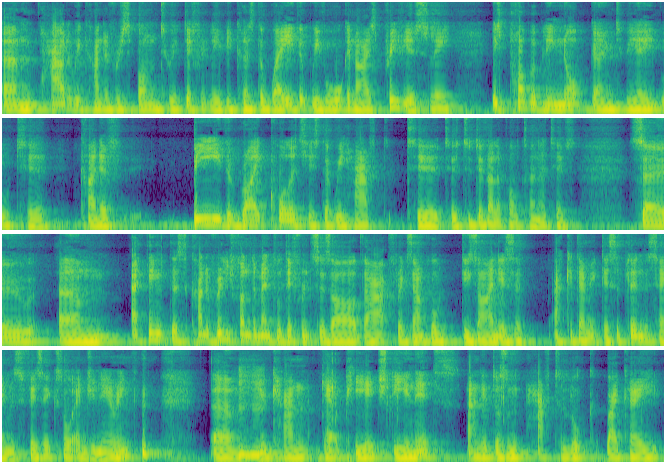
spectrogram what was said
Um, how do we kind of respond to it differently? Because the way that we've organized previously is probably not going to be able to kind of be the right qualities that we have to, to, to develop alternatives. So um, I think there's kind of really fundamental differences are that, for example, design is an academic discipline, the same as physics or engineering. um, mm-hmm. You can get a PhD in it, and it doesn't have to look like a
